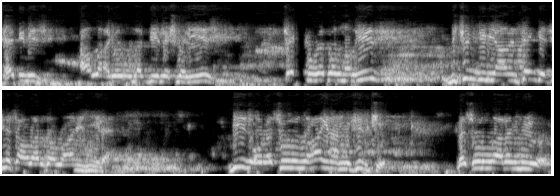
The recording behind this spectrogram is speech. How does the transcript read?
Hepimiz Allah yolunda birleşmeliyiz. Tek kuvvet olmalıyız. Bütün dünyanın dengesini sağlarız Allah'ın izniyle. Biz o Resulullah'a inanmışız ki Resulullah Efendimiz diyor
